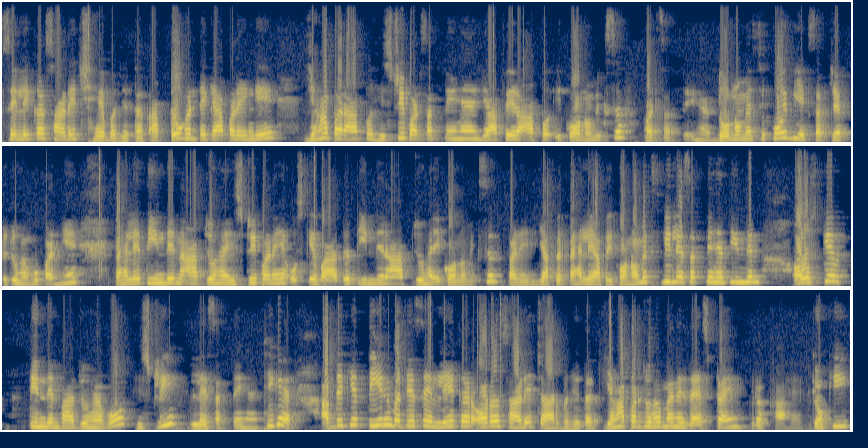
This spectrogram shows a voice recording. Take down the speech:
से लेकर साढ़े छह बजे तक। आप दो घंटे क्या पढ़ेंगे? यहाँ पर आप हिस्ट्री पढ़ सकते हैं या फिर आप इकोनॉमिक्स पढ़ सकते हैं। दोनों में से कोई भी एक सब्जेक्ट जो है वो पढ़ें। पहले तीन दिन आप जो है हिस्ट्री पढ़ें, उसके बाद तीन दिन आप जो है इकोनॉमिक्स पढ़ें। या फिर पहले आप इकोनॉमिक्स भी ले सकते हैं तीन दिन, और उसके तीन दिन बाद जो है वो हिस्ट्री ले सकते हैं। ठीक है? अब देखिए, तीन बजे से लेकर और साढ़े चार बजे तक यहाँ पर जो है मैंने रेस्ट टाइम रखा है, क्योंकि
